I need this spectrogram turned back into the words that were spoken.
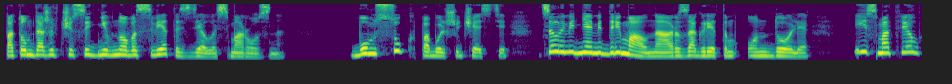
Потом даже в часы дневного света сделалось морозно. Бумсук, по большей части, целыми днями дремал на разогретом ондоле и смотрел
